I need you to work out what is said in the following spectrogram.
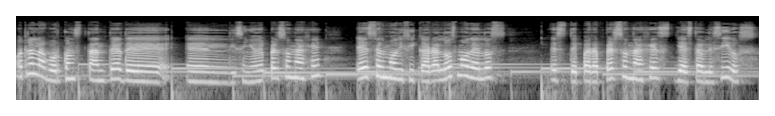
Otra labor constante del diseño de personaje es el modificar a los modelos este, para personajes ya establecidos.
